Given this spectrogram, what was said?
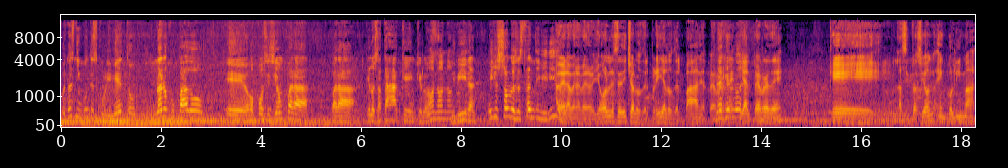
pues no es ningún descubrimiento, no han ocupado eh, oposición para, para que los ataquen, que los No, no, no, no. dividan. Ellos solos están divididos. A ver, a ver, a ver, yo les he dicho a los del PRI, a los del PAN y al PRD y al PRD que la situación en Colima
